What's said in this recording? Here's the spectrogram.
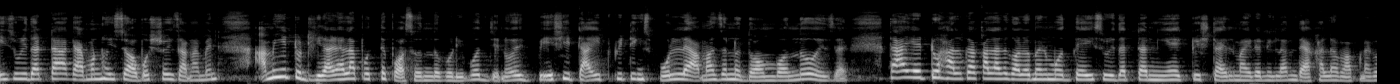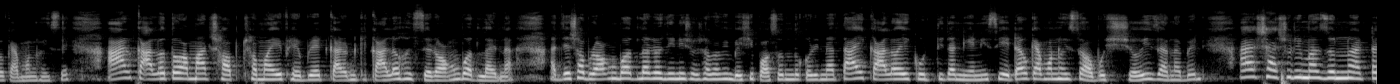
এই চুড়িদারটা কেমন হয়েছে অবশ্যই জানাবেন। আমি একটু ঢিলা ঢালা পরতে পছন্দ করি, বুঝছেন? ওই বেশি টাইট ফিটিংস পরলে আমার জন্য দম বন্ধ হয়ে যায়। তাই একটু হালকা কালার গরমের মধ্যে এই চুড়িদারটা নিয়ে একটু স্টাইল মাইরে নিলাম, দেখালাম আপনাকেও কেমন হয়েছে। আর কালো তো আমার সব সময় ফেভারেট কারণ কি কালো হচ্ছে, রং বদলায় না। আর যেসব রং বদলানো জিনিস ওসব আমি বেশি পছন্দ করি না, তাই কালো এই কুর্তিটা নিয়ে নিছি। এটাও কেমন হয়েছে অবশ্যই জানাবেন। আর শাশুড়ি মার জন্য একটা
